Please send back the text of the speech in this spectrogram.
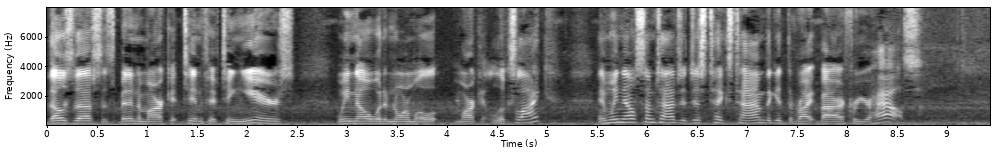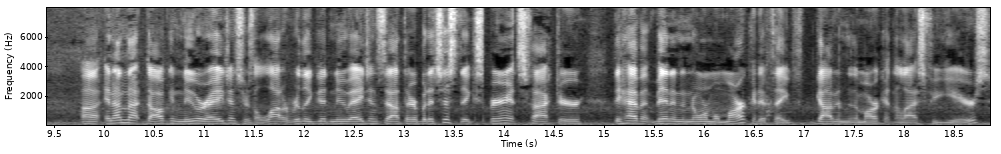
those of us that's been in the market 10, 15 years, we know what a normal market looks like. And we know sometimes it just takes time to get the right buyer for your house. Uh, and I'm not dogging newer agents. There's a lot of really good new agents out there, but it's just the experience factor. They haven't been in a normal market if they've got into the market in the last few years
